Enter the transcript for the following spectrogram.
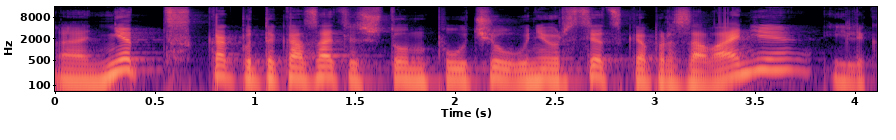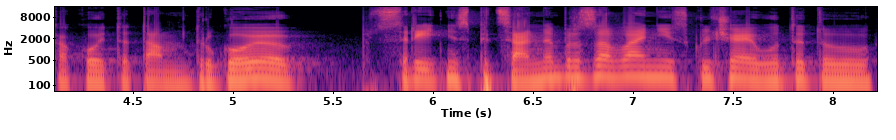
Э, нет как бы доказательств, что он получил университетское образование или какое-то там другое среднее специальное образование, исключая вот эту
